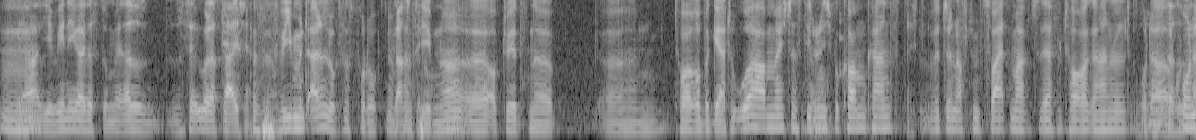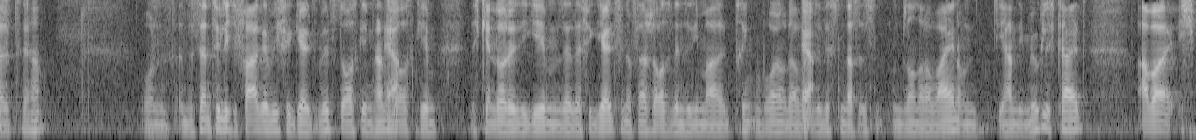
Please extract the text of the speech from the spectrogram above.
Ja, je weniger, desto mehr. Also das ist ja überall das Gleiche. Das ist wie mit allen Luxusprodukten im Ganz Prinzip. genau. Ne? Äh, ob du jetzt eine ähm, teure, begehrte Uhr haben möchtest, die du nicht bekommen kannst, wird dann auf dem Zweitmarkt sehr viel teurer gehandelt. Oder das ist Kunst, halt- ja. Und das ist natürlich die Frage, wie viel Geld willst du ausgeben, kannst Ja. du ausgeben. Ich kenne Leute, die geben sehr, sehr viel Geld für eine Flasche aus, wenn sie die mal trinken wollen oder weil Ja. sie wissen, das ist ein besonderer Wein und die haben die Möglichkeit. Aber ich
